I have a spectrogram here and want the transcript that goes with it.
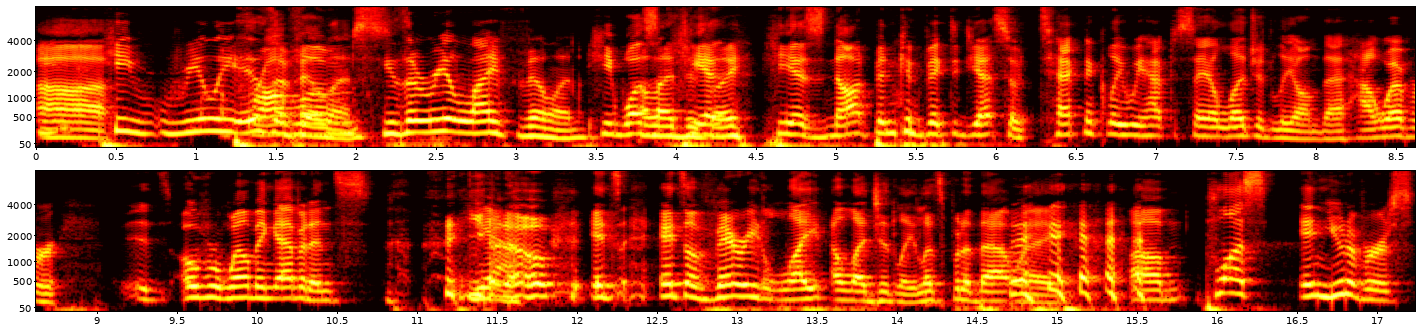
uh he really is a villain. He's a real life villain. he was allegedly. He, he has not been convicted yet, so technically we have to say allegedly on that. However, it's overwhelming evidence. you Yeah. know, it's it's a very light allegedly. Let's put it that way. um, plus, in universe,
